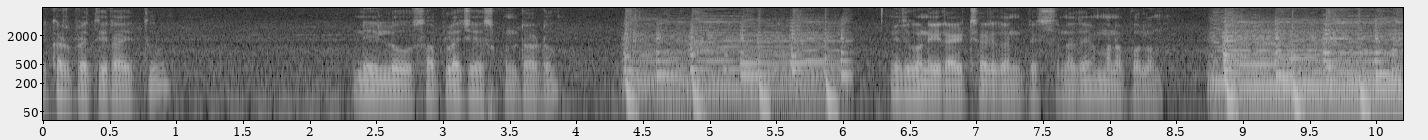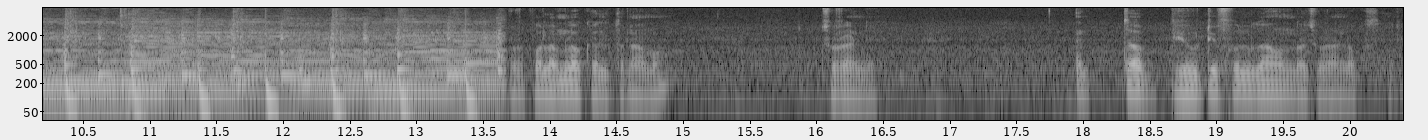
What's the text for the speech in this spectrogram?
ఇక్కడ ప్రతి రైతు నీళ్ళు సప్లై చేసుకుంటాడు. ఇదిగోండి రైట్ సైడ్ కనిపిస్తున్నదే మన పొలం. ఇప్పుడు పొలంలోకి వెళ్తున్నాము. చూడండి ఎంత బ్యూటిఫుల్గా ఉందో చూడండి ఒకసారి.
